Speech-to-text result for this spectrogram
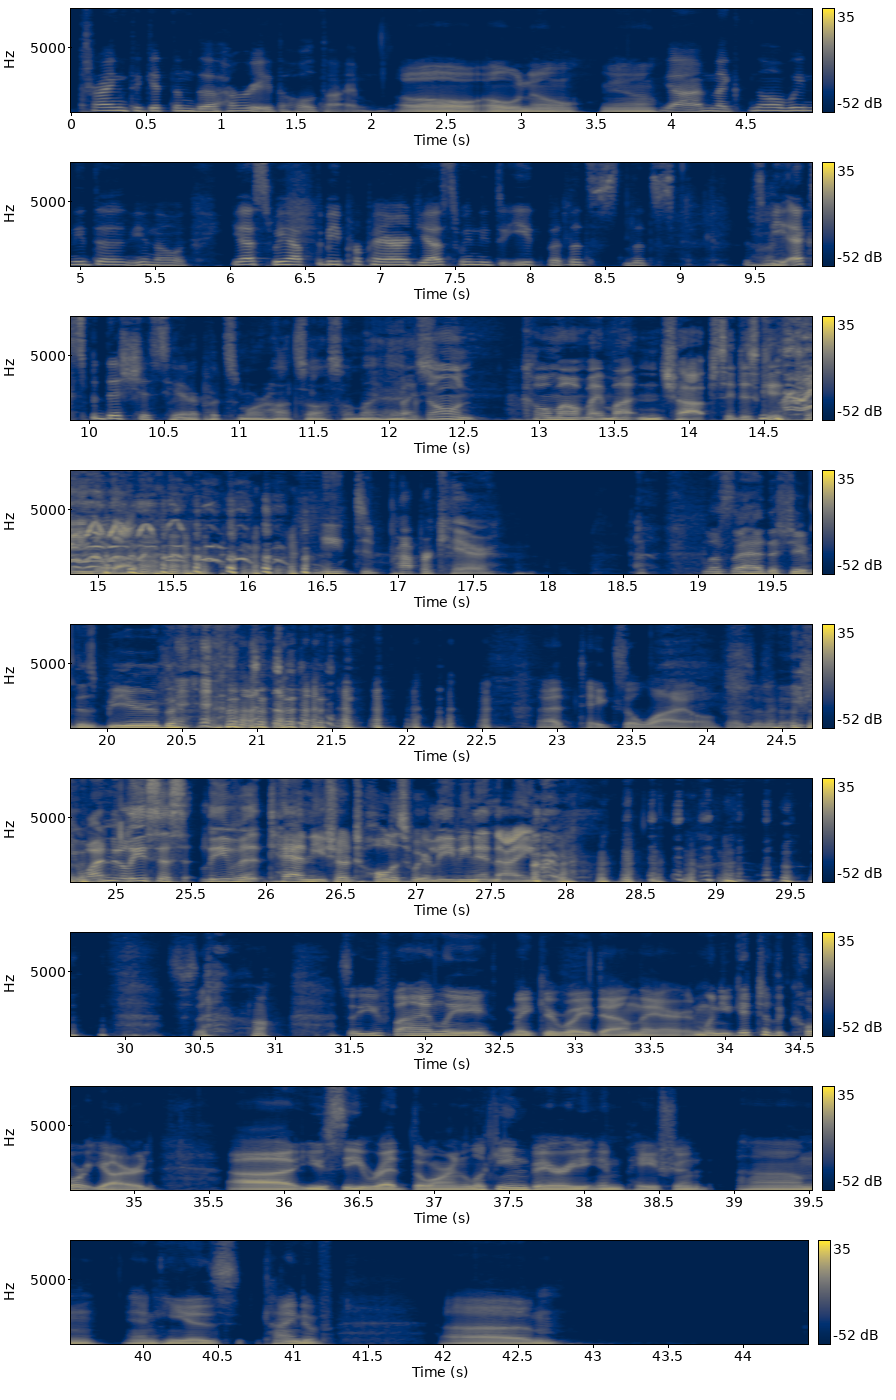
trying to get them to hurry the whole time. Oh, oh no. Yeah. Yeah, I'm like, no, we need to, you know, yes, we have to be prepared. Yes, we need to eat, but let's let's let's be expeditious I'm gonna put some more hot sauce on my If I eggs. don't comb out my mutton chops, they just get tangled up. I need to proper care. Plus, I had to shave this beard. That takes a while, doesn't it? If you wanted to leave us leave at ten, you should have told us we were leaving at nine. So, so you finally make your way down there, and when you get to the courtyard, uh, you see Red Thorn looking very impatient, um, and he is kind of um,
